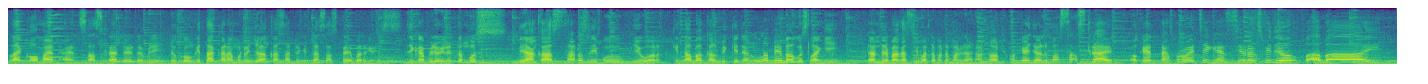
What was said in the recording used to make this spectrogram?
like, comment, and subscribe video ini. Dukung kita karena menuju angka 1 juta subscriber guys. Jika video ini tembus di angka 100 ribu viewer, kita bakal bikin yang lebih bagus lagi. Dan terima kasih buat teman-teman udah nonton. Oke, jangan lupa subscribe. Oke, thanks for watching and see you next video. Bye-bye.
